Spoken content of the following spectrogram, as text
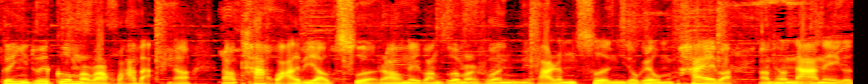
跟一堆哥们儿玩滑板的，然后他滑的比较次，然后那帮哥们儿说你滑这么次，你就给我们拍吧。然后他就拿那个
